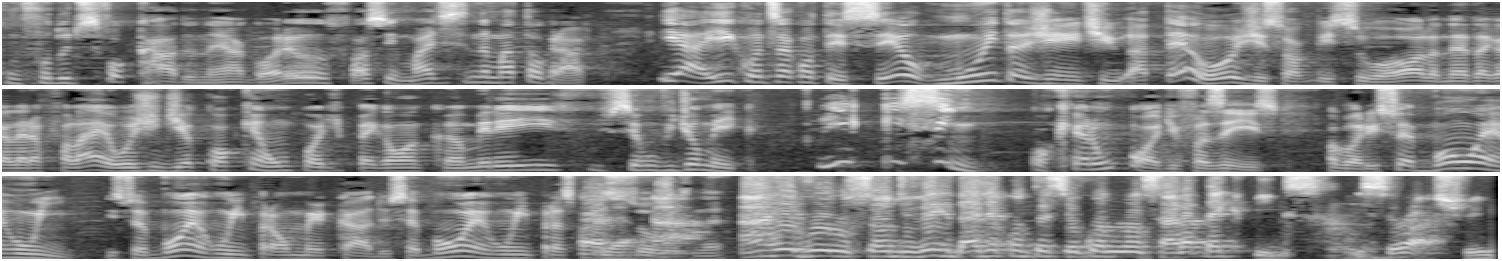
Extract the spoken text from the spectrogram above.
com fundo desfocado, né? Agora eu faço imagem cinematográfica. E aí, quando isso aconteceu, muita gente, até hoje só isso rola, né? Da galera falar, é, hoje em dia qualquer um pode pegar uma câmera e ser um videomaker. E que sim, qualquer um pode fazer isso. Agora, isso é bom ou é ruim? Isso é bom ou é ruim para o mercado? Isso é bom ou é ruim para as pessoas, a, né? a revolução de verdade aconteceu quando lançaram a TechPix. Isso eu acho.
